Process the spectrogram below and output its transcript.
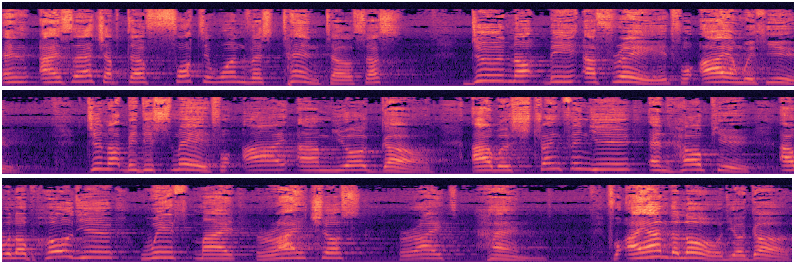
And Isaiah chapter 41, verse 10 tells us, Do not be afraid, for I am with you. Do not be dismayed, for I am your God. I will strengthen you and help you. I will uphold you with my righteous right hand. For I am the Lord your God,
